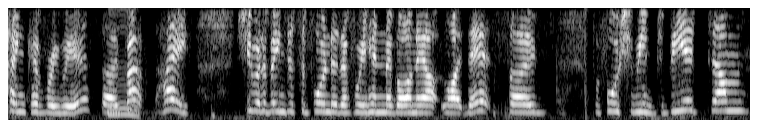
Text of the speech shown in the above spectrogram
pink everywhere. So, but hey, she would have been disappointed if we hadn't have gone out like that. So, before she went to bed, um,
